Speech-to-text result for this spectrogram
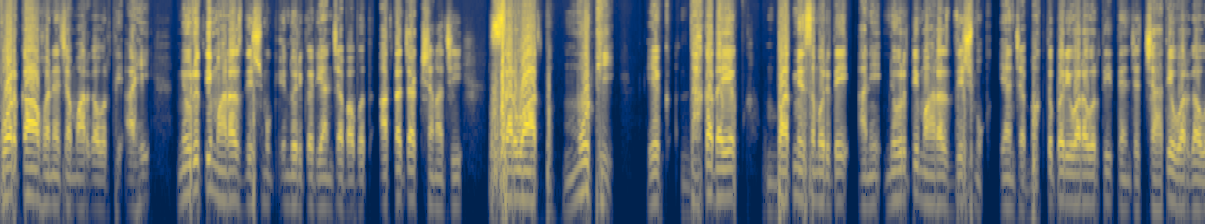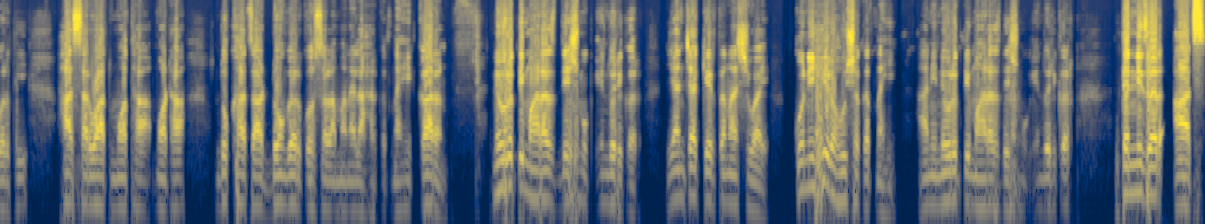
पोरका होण्याच्या मार्गावरती आहे. निवृत्ती महाराज देशमुख इंदोरीकर यांच्याबाबत आताच्या क्षणाची सर्वात मोठी एक धक्कादायक बातमी समोर येते आणि निवृत्ती महाराज देशमुख यांच्या भक्त परिवारावरती त्यांच्या चाहते वर्गावरती हा सर्वात मोठा मोठा दुःखाचा डोंगर कोसळा म्हणायला हरकत नाही. कारण निवृत्ती महाराज देशमुख इंदोरीकर यांच्या कीर्तनाशिवाय कोणीही राहू शकत नाही. आणि निवृत्ती महाराज देशमुख इंदोरीकर त्यांनी जर आज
